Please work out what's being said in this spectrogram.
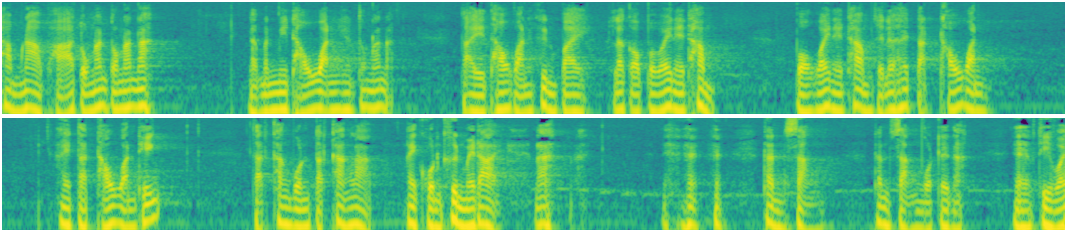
ถ้ำหน้าผาตรงนั้นตรงนั้นนะแต่มันมีเถาวันอยู่ตรงนั้นอะไต่เถาวันขึ้นไป แล้วก็เอาไปไว้ในถ้ำปอกไว้ในถ้ำเสร็จแล้วให้ตัดเถาวัน ให้ตัดเถาวันทิ้ง ตัดข้างบนตัดข้างล่าง ให้คนขึ้นไม่ได้นะ ท่านสั่ง ท่านสั่งหมดเลยนะที่ไว้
